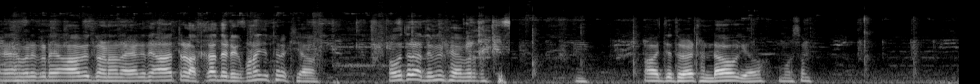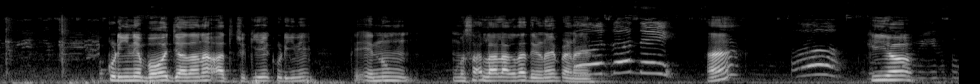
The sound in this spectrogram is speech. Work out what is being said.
ਐ ਮੇਰੇ ਕੋਲ ਆ ਵੀ ਗਾਣਾ ਲਾਇਆ ਕਿਤੇ ਆ ਧੜਾਕਾ ਤੇ ਡਿੱਗ ਪਣਾ ਜਿੱਥੇ ਰੱਖਿਆ। ਉਹ ਤਰ੍ਹਾਂ ਦੇ ਵੀ ਫਾਈਬਰ ਤੇ ਅੱਜ ਥੋੜਾ ਠੰਡਾ ਹੋ ਗਿਆ ਵਾ ਮੌਸਮ। ਕੁੜੀ ਨੇ ਬਹੁਤ ਜ਼ਿਆਦਾ ਨਾ ਅੱਤ ਚੁੱਕੀ ਹੈ ਕੁੜੀ ਨੇ, ਤੇ ਇਹਨੂੰ ਮਸਾਲਾ ਲੱਗਦਾ ਦੇਣਾ ਹੀ ਪੈਣਾ ਹੈ। ਹੈ? ਕੀ ਆ? ਵੀਰ ਤੋਂ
